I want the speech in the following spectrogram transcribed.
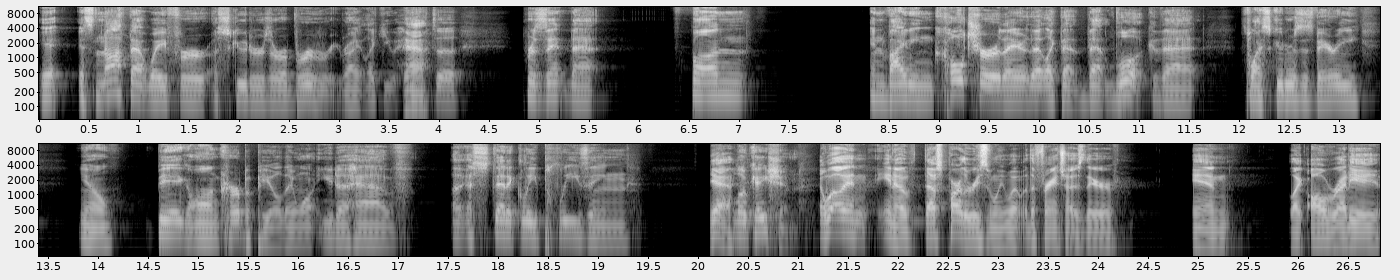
It it's not that way for a scooters or a brewery, right? Like you have Yeah. to present that fun inviting culture there that like that that look that that's why scooters is very you know big on curb appeal they want you to have aesthetically pleasing yeah. location Well, and you know, that's part of the reason we went with the franchise there. And like already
